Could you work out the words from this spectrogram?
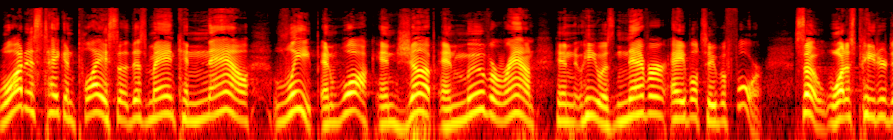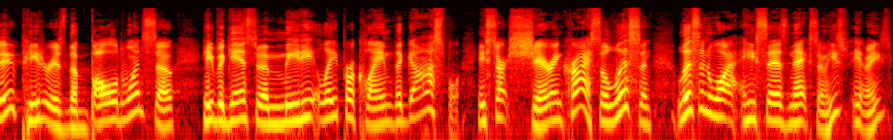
What has taken place so that this man can now leap and walk and jump and move around, and he was never able to before. So, what does Peter do? Peter is the bold one, so he begins to immediately proclaim the gospel. He starts sharing Christ. So, listen, listen what he says next to him. He's, he's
